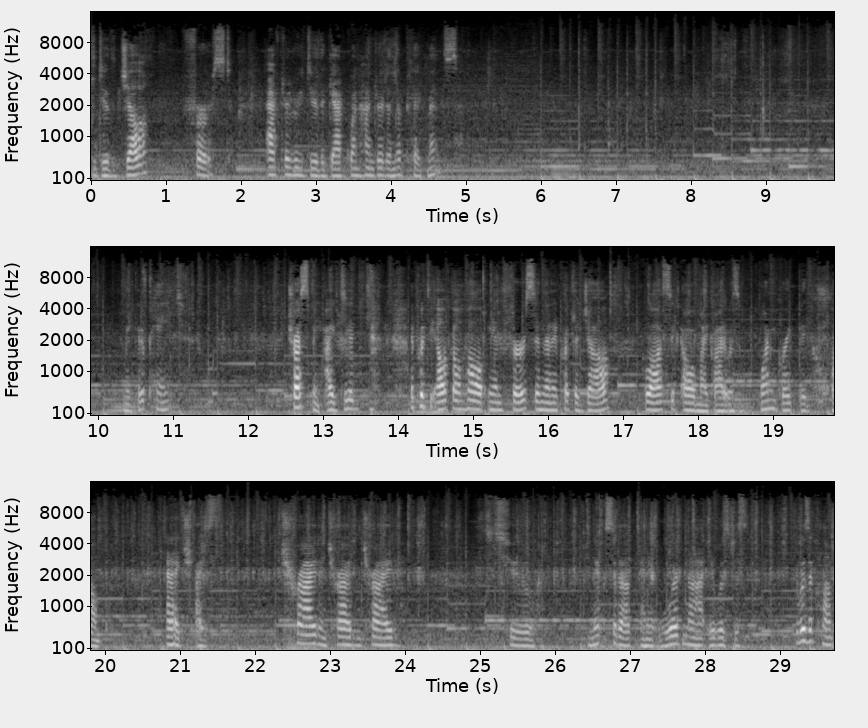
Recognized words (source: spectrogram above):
We do the gel first, after we do the GAC 100 and the pigments. Make it a paint. Trust me, I did I put the alcohol in first and then I put the gel glossy. Oh my God, it was one great big clump. And I, I tried and tried and tried to mix it up and it would not, it was just, it was a clump.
